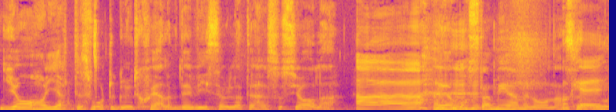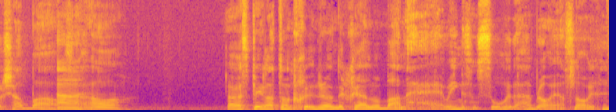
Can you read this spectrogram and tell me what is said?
Jag har jättesvårt att gå ut själv. Det visar väl att det här sociala. Ah, Jag måste ha med mig någon alltså, Okej. och tjabba. Och Ja. så, ja. Jag har spelat någon runda själv och bara nej, det var ingen som såg det här bra slagit.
